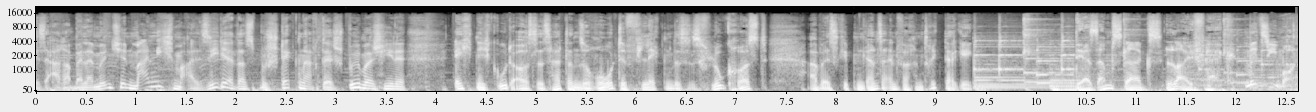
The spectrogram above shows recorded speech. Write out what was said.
Hier ist Arabella München. Manchmal sieht ja das Besteck nach der Spülmaschine echt nicht gut aus. Das hat dann so rote Flecken, das ist Flugrost. Aber es gibt einen ganz einfachen Trick dagegen. Der Samstags Lifehack mit Simon.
